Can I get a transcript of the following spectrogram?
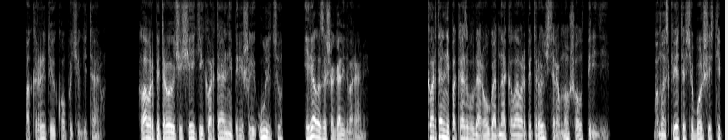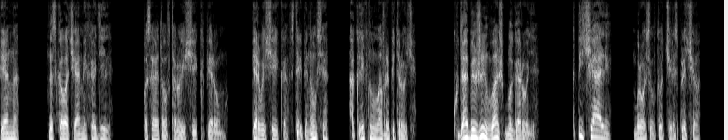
покрытую копотью гитару. Лавр Петрович, Ищейки и Квартальный перешли улицу и вяло зашагали дворами. Квартальный показывал дорогу, однако Лавр Петрович все равно шел впереди. «По Москве-то все больше степенно, да с калачами ходили», — посоветовал второй ищейка первому. Первый ищейка встрепенулся, окликнул Лавра Петровича. «Куда бежим, ваше благородие?» «К печали», — бросил тот через плечо.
